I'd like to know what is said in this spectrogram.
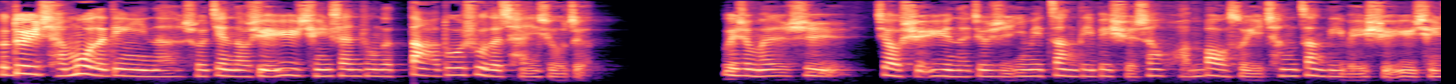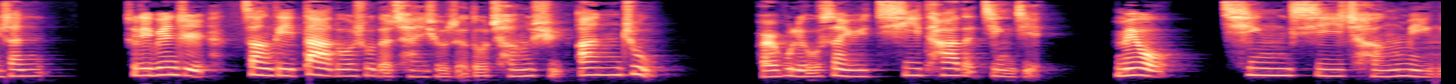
说对于沉默的定义呢，说见到雪域群山中的大多数的禅修者，为什么是？叫雪域呢，就是因为藏地被雪山环抱，所以称藏地为雪域群山。这里边指藏地大多数的禅修者都承许安住，而不流散于其他的境界，没有清晰澄明，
